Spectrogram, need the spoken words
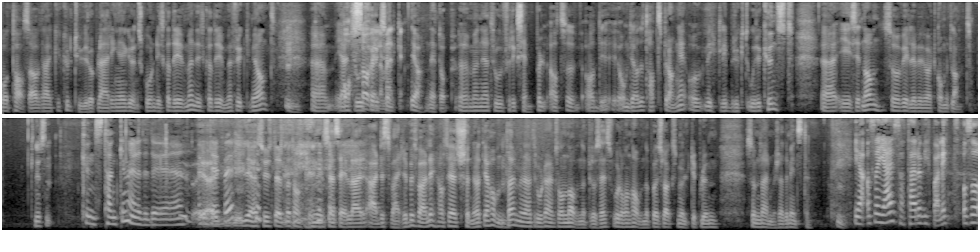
å ta seg av. Det er ikke kulturopplæring i grunnskolen de skal drive med, de skal drive med fryktelig mye annet. Mm. Også, vel å merke. Ja, nettopp. Men jeg tror f.eks. at om de hadde tatt spranget og virkelig brukt ordet kunst i sitt navn, så ville vi vært kommet langt. Knudsen? Kunsttanken, er det det du er ute for? Jeg, jeg syns det med tanken i seg selv er, er, dessverre besværlig. Altså Jeg skjønner at jeg havnet der, men jeg tror det er en sånn navneprosess hvor man havner på et slags multiplum som nærmer seg det minste. Ja, altså Jeg satt her og vippa litt, og så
